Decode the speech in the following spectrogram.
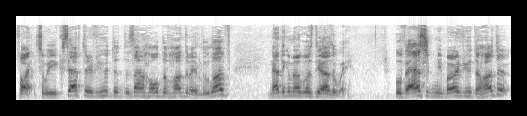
Fine. So we accept that if Yehuda does not hold of Hadar by Lulav, now the Gemara goes the other way. Uva Esrik Mibar Yehuda Hadar.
